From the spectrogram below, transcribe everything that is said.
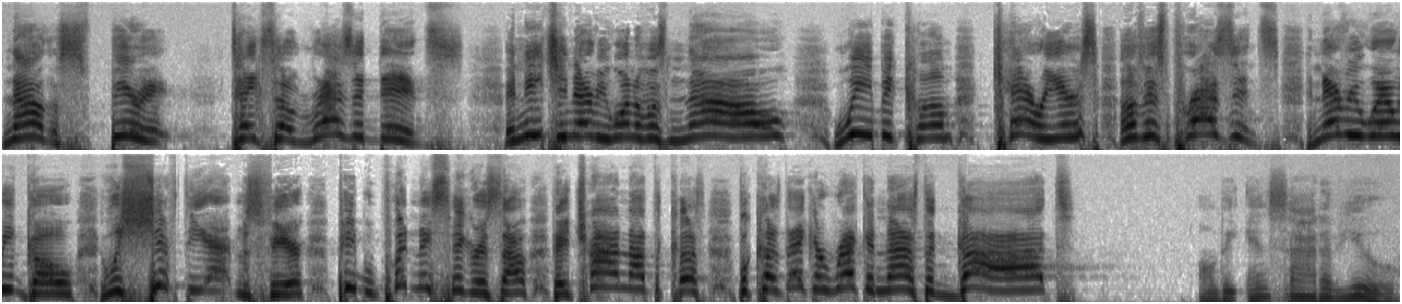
Now the Spirit takes up residence. And each and every one of us now, we become carriers of his presence. And everywhere we go, we shift the atmosphere. People putting their cigarettes out, they try not to cuss because they can recognize the God on the inside of you,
